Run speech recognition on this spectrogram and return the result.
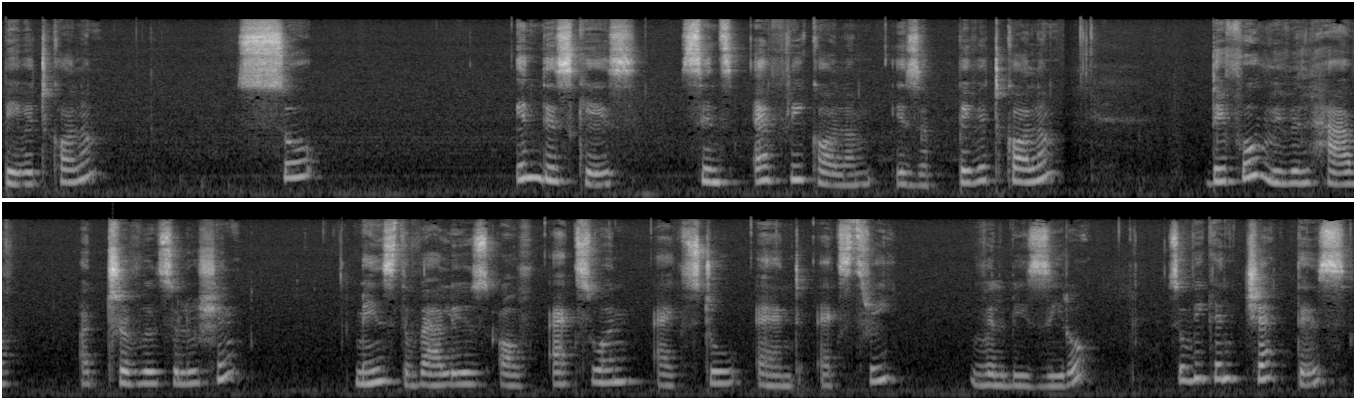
pivot column. So in this case since every column is a pivot column therefore we will have a trivial solution means the values of x1 x2 and x3 will be 0 so we can check this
